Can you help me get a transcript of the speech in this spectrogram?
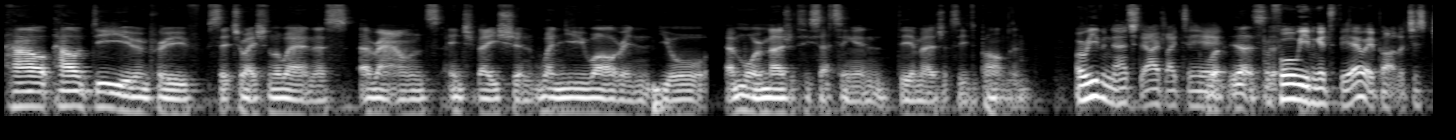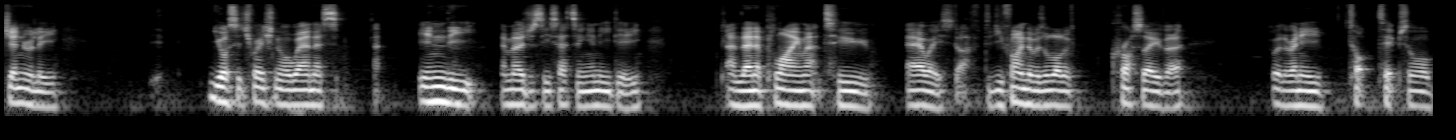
How how do you improve situational awareness around intubation when you are in your a more emergency setting in the emergency department? Or even actually, I'd like to hear Well, before we even get to the airway part, like just generally your situational awareness in the emergency setting in ED, and then applying that to airway stuff. Did you find there was a lot of crossover? Were there any top tips or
